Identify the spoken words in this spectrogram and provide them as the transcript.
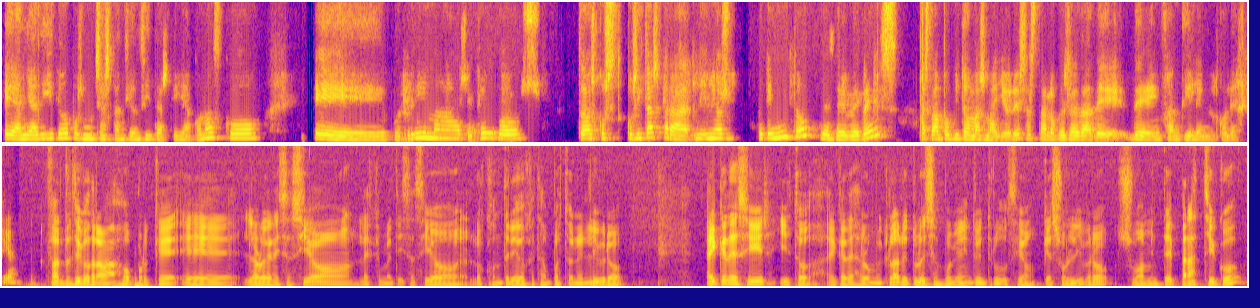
he añadido pues muchas cancioncitas que ya conozco, eh, pues rimas, juegos, todas cositas para niños pequeñitos, desde bebés hasta un poquito más mayores, hasta lo que es la edad de, infantil en el colegio. Fantástico trabajo porque eh, la organización, la esquematización, los contenidos que están puestos en el libro hay que decir, y esto hay que dejarlo muy claro, y tú lo dices muy bien en tu introducción, que es un libro sumamente práctico,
